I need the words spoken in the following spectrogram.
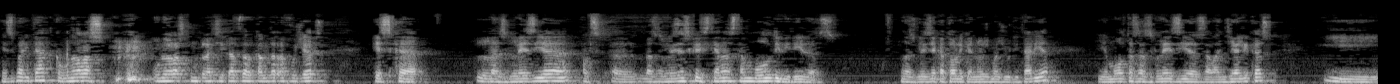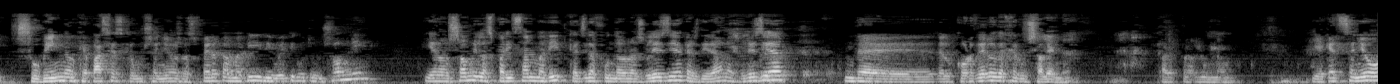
És veritat que una de les, una de les complexitats del camp de refugiats és que l'església, eh, les esglésies cristianes estan molt dividides. L'església catòlica no és majoritària, hi ha moltes esglésies evangèliques i sovint el que passa és que un senyor es desperta al matí i diu he tingut un somni i en el somni l'Esperit Sant m'ha dit que haig de fundar una església que es dirà l'església de, del Cordero de Jerusalem, per posar-li un nom. I aquest senyor,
